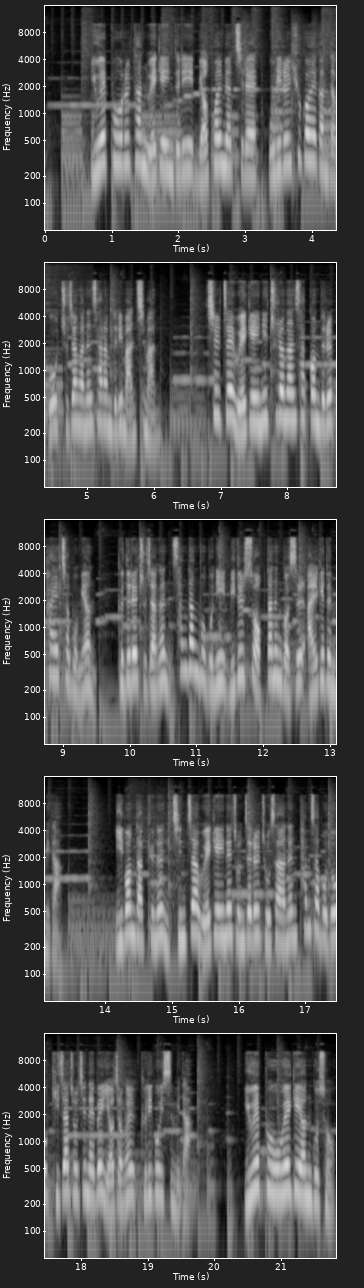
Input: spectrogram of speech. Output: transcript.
UFO를 탄 외계인들이 몇 월 며칠에 우리를 휴거해 간다고 주장하는 사람들이 많지만 실제 외계인이 출연한 사건들을 파헤쳐 보면 그들의 주장은 상당 부분이 믿을 수 없다는 것을 알게 됩니다. 이번 다큐는 진짜 외계인의 존재를 조사하는 탐사보도 기자 조진 앱의 여정을 그리고 있습니다. UFO 외계연구소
